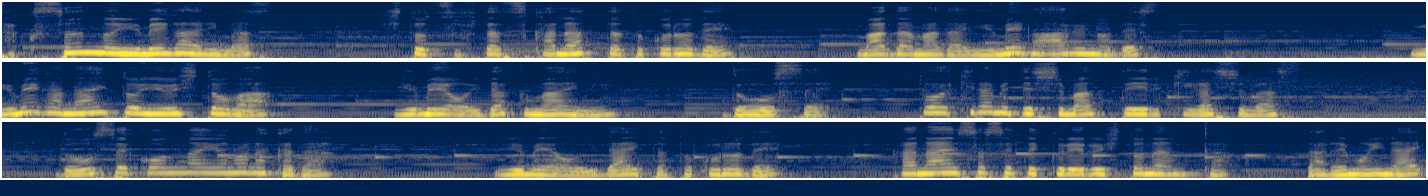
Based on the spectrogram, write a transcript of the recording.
たくさんの夢があります。一つ二つ叶ったところでまだまだ夢があるのです。夢がないという人は夢を抱く前にどうせと諦めてしまっている気がします。どうせこんな世の中だ。夢を抱いたところで叶えさせてくれる人なんか誰もいない。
